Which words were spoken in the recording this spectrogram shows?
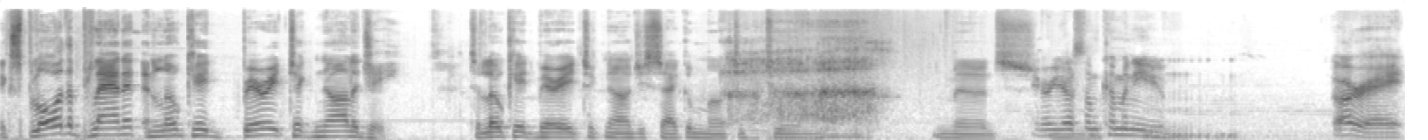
Explore the planet and locate buried technology. To locate buried technology, cycle multi-tool modes. Aaerios, I'm coming to you. All right.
